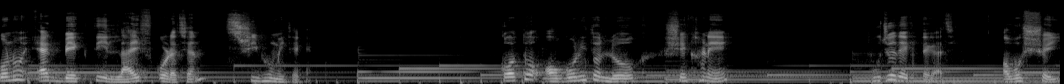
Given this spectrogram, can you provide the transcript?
কোনো এক ব্যক্তি লাইভ করেছেন শ্রীভূমি থেকে। কত অগণিত লোক সেখানে পুজো দেখতে গেছে। অবশ্যই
